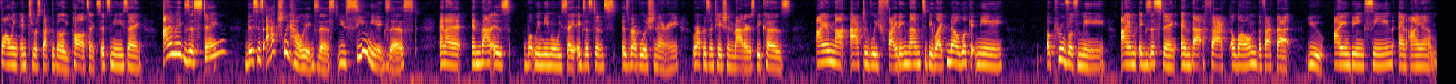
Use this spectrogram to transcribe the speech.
falling into respectability politics. It's me saying, I'm existing. This is actually how we exist. You see me exist. And I and that is what we mean when we say existence is revolutionary, representation matters because I am not actively fighting them to be like, no, look at me, approve of me. I'm existing and that fact alone, the fact that you I am being seen and I am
